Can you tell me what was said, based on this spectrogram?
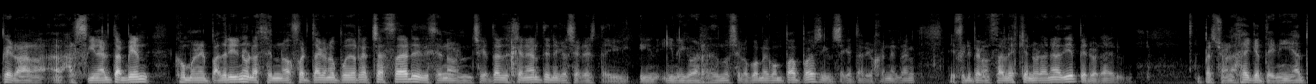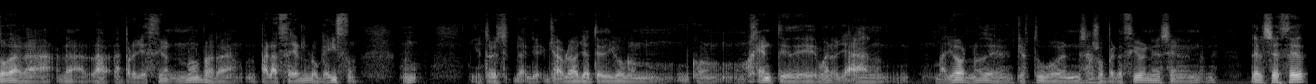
pero al final también, como en el padrino, le hacen una oferta que no puede rechazar y dice, no, el secretario general tiene que ser este. Y, y, Nicolás Redondo se lo come con papas y el secretario general es Felipe González, que no era nadie, pero era el personaje que tenía toda la, la, proyección ¿no? para, para, hacer lo que hizo. Y entonces, yo he hablado, ya te digo, con, con gente de, bueno, ya mayor, ¿no? De, que estuvo en esas operaciones en, del CC,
